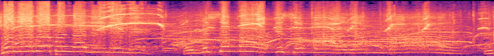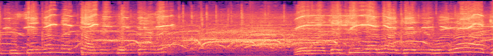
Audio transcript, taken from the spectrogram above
ಜೋಗದ ಬಣ್ಣ ನೀನೇನೆ ಓ ಮಿಸ್ಸಮ್ಮ ಕಿಸಮ್ಮ ಯಮ್ಮ ಕಿಸೆ ನನ್ನ ಟಾಮಿ ಓ ರಾಜ ಶಿವರಾಜ ಯುವರಾಜ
